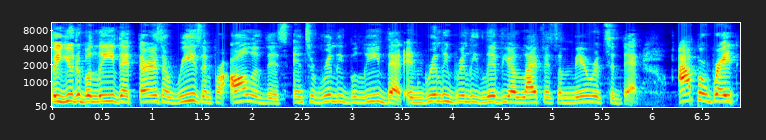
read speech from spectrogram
for you to believe that there is a reason for all of this and to really believe that and really, really live your life as a mirror to that. Operate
